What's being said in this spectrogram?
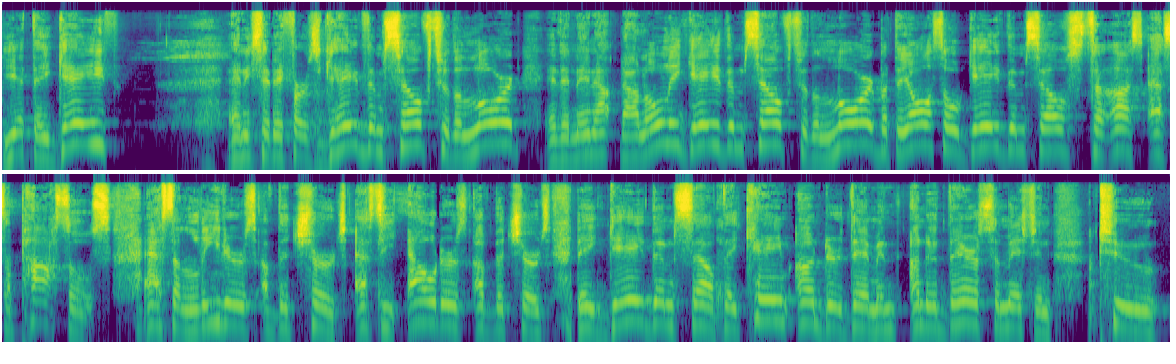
yet they gave. And he said they first gave themselves to the Lord, and then they not, not only gave themselves to the Lord, but they also gave themselves to us as apostles, as the leaders of the church, as the elders of the church. They gave themselves, they came under them and under their submission to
